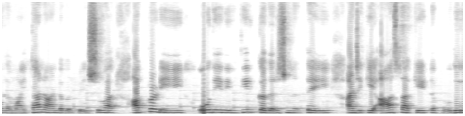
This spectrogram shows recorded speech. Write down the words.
மூலமாய்த்தான் ஆண்டவர் பேசுவார். அப்படி ஓதேதின் தீர்க்க தரிசனத்தை அன்றைக்கு ஆசா கேட்டபோது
